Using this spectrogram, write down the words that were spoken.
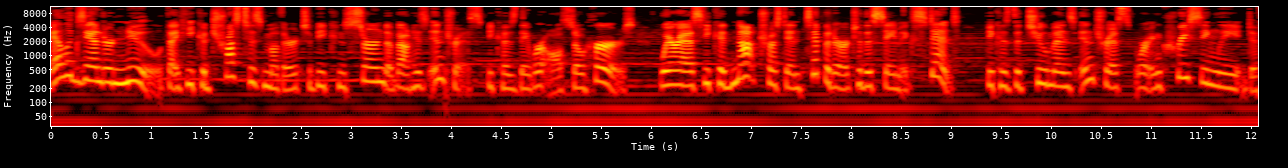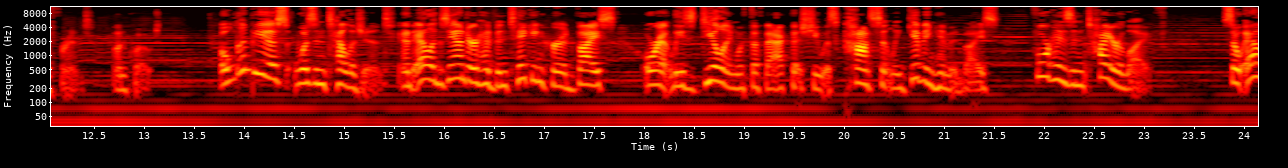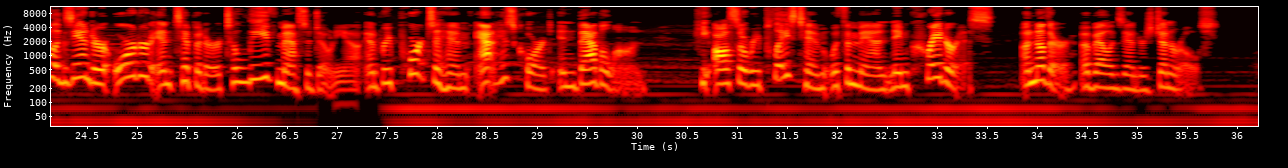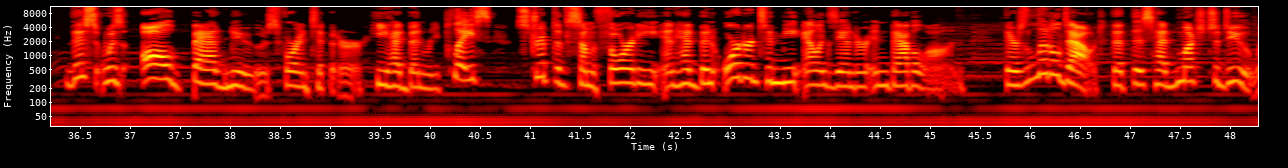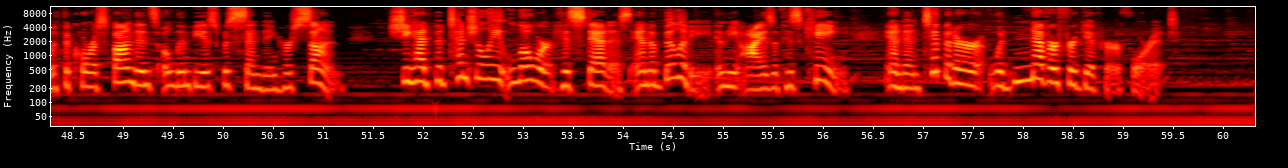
Alexander knew that he could trust his mother to be concerned about his interests because they were also hers, whereas he could not trust Antipater to the same extent because the two men's interests were increasingly different. Unquote. Olympias was intelligent, and Alexander had been taking her advice, or at least dealing with the fact that she was constantly giving him advice, for his entire life. So Alexander ordered Antipater to leave Macedonia and report to him at his court in Babylon. He also replaced him with a man named Craterus, another of Alexander's generals. This was all bad news for Antipater. He had been replaced stripped of some authority, and had been ordered to meet Alexander in Babylon. There's little doubt that this had much to do with the correspondence Olympias was sending her son. She had potentially lowered his status and ability in the eyes of his king, and Antipater would never forgive her for it.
